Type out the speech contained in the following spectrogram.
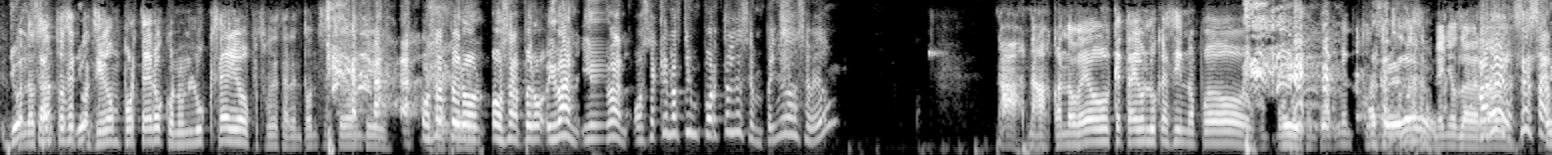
yo- cuando Santos se yo- consiga un portero con un look serio, pues puede estar entonces O sea, pero, o sea, pero, Iván, Iván, o sea que no te importa el desempeño de Acevedo. No, no, cuando veo que trae un look así no puedo, Oye, concentrarme en sus desempeños, la A verdad. ver, César,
